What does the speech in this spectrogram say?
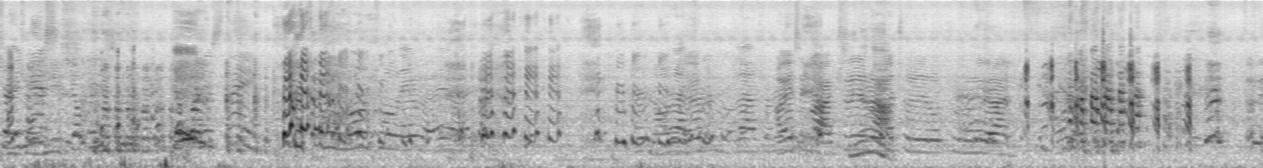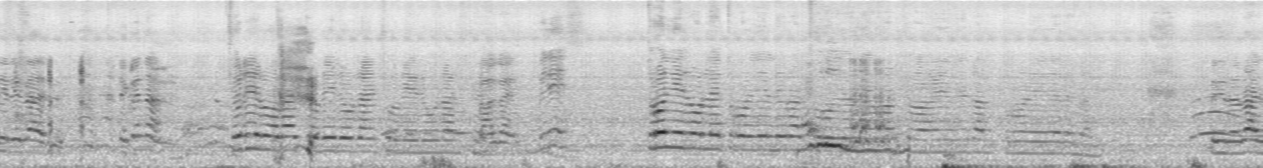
Chinese, Japanese, Japanese thing. Sige na. Ikaw na. Churirural, churirural, churirural. Bagay. Bilis. Trolirural, trolirural, trolirural, trolirural, trolirural. Trolirural.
